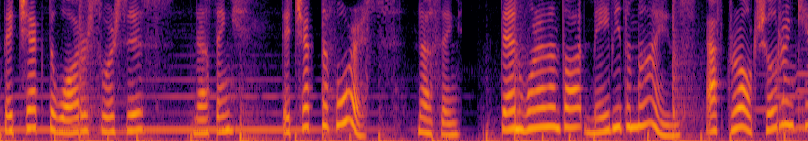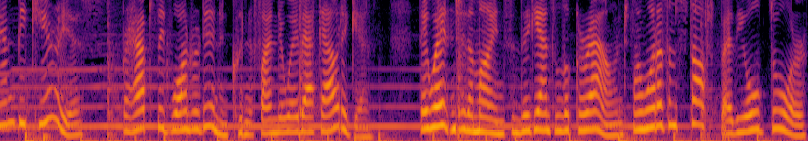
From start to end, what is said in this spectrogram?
They checked the water sources, nothing. They checked the forests, nothing. Then one of them thought maybe the mines. After all, children can be curious. Perhaps they'd wandered in and couldn't find their way back out again. They went into the mines and began to look around when one of them stopped by the old door.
